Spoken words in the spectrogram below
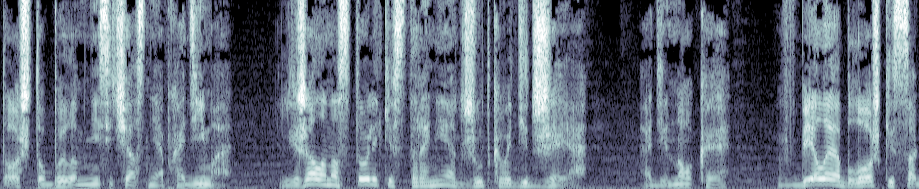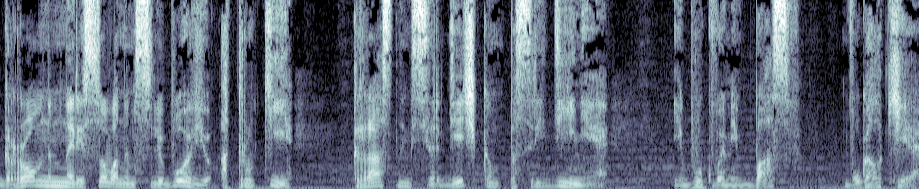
То, что было мне сейчас необходимо, лежало на столике в стороне от жуткого диджея. Одинокое, в белой обложке с огромным нарисованным с любовью от руки красным сердечком посредине и буквами БАСФ в уголке.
